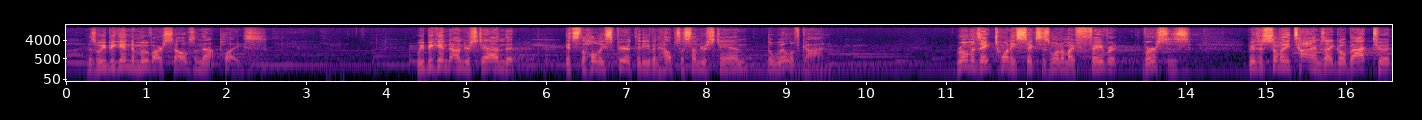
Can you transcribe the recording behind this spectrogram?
And as we begin to move ourselves in that place, We begin to understand that it's the Holy Spirit that even helps us understand the will of God. Romans 8:26 is one of my favorite verses because there's so many times I go back to it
